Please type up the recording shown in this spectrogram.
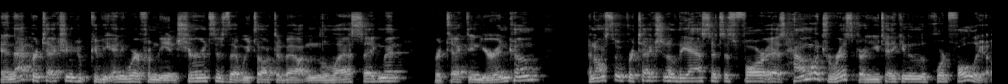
And that protection could be anywhere from the insurances that we talked about in the last segment, protecting your income, and also protection of the assets as far as how much risk are you taking in the portfolio?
